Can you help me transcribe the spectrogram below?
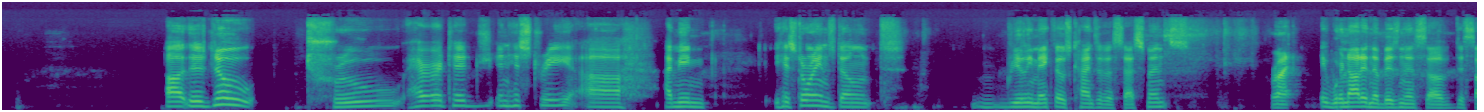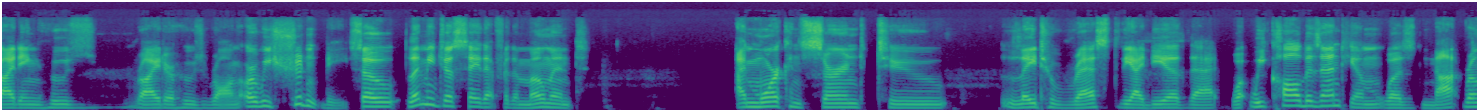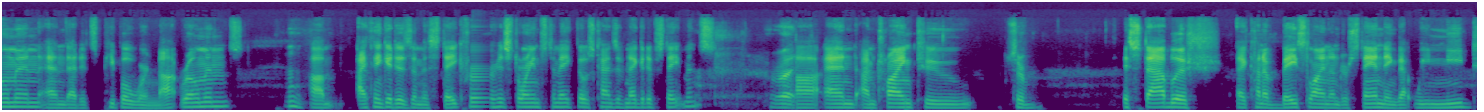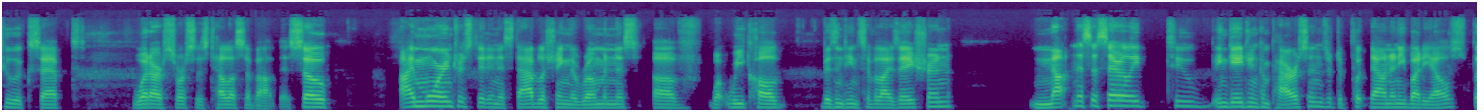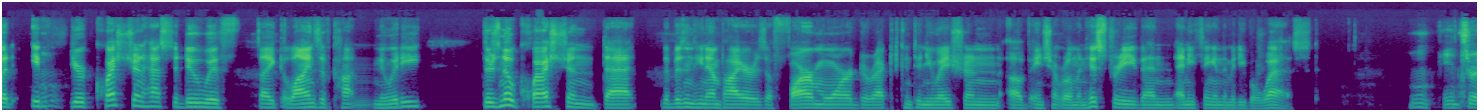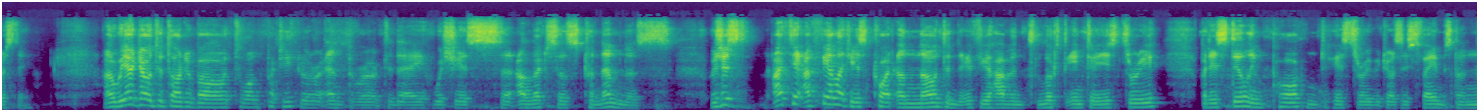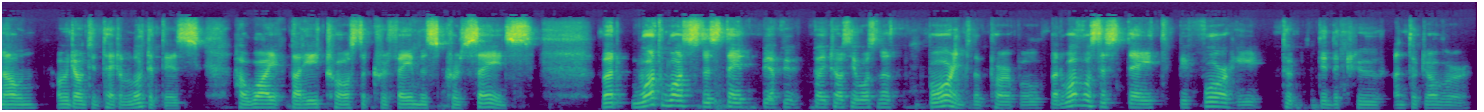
Uh, there's no true heritage in history. Uh, I mean, historians don't really make those kinds of assessments. Right. We're not in the business of deciding who's right or who's wrong, or we shouldn't be. So let me just say that for the moment, I'm more concerned to lay to rest the idea that what we call Byzantium was not Roman and that its people were not Romans. Mm. Um, I think it is a mistake for historians to make those kinds of negative statements. Right. Uh, and I'm trying to sort of establish a kind of baseline understanding that we need to accept what our sources tell us about this. So I'm more interested in establishing the Romanness of what we call Byzantine civilization, not necessarily to engage in comparisons or to put down anybody else. But if Mm. your question has to do with like lines of continuity, there's no question that the Byzantine Empire is a far more direct continuation of ancient Roman history than anything in the medieval West. Hmm, interesting. And we are going to talk about one particular emperor today, which is uh, Alexis Comnenus, which is I think I feel like it's quite unknown if you haven't looked into history, but it's still important to history because it's famously known. And we're going to take a look at this, how why that he caused the famous Crusades. But what was the state be- be- because he was not born into the purple? But what was the state before he took did the coup and took over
